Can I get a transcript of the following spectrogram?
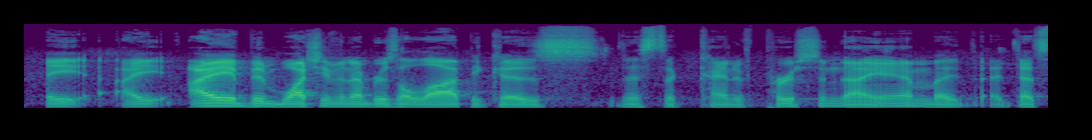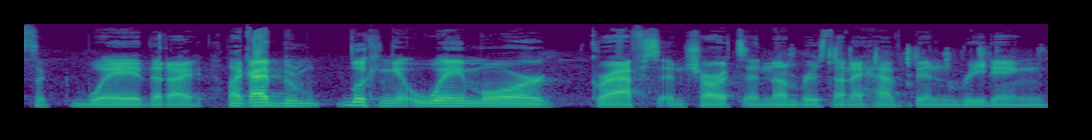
I, I I have been watching the numbers a lot because that's the kind of person I am. I, I- that's the way that I like. I've been looking at way more graphs and charts and numbers than I have been reading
